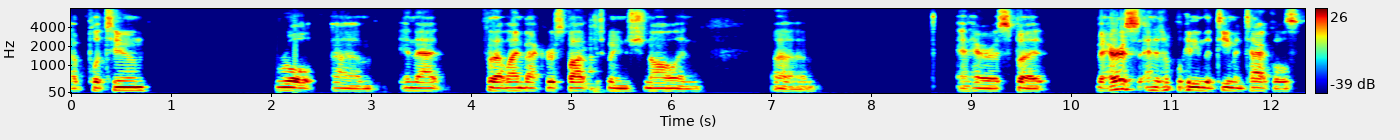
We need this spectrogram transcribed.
a platoon role um, in that for that linebacker spot between Chenal and um, and Harris, but but Harris ended up leading the team in tackles.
